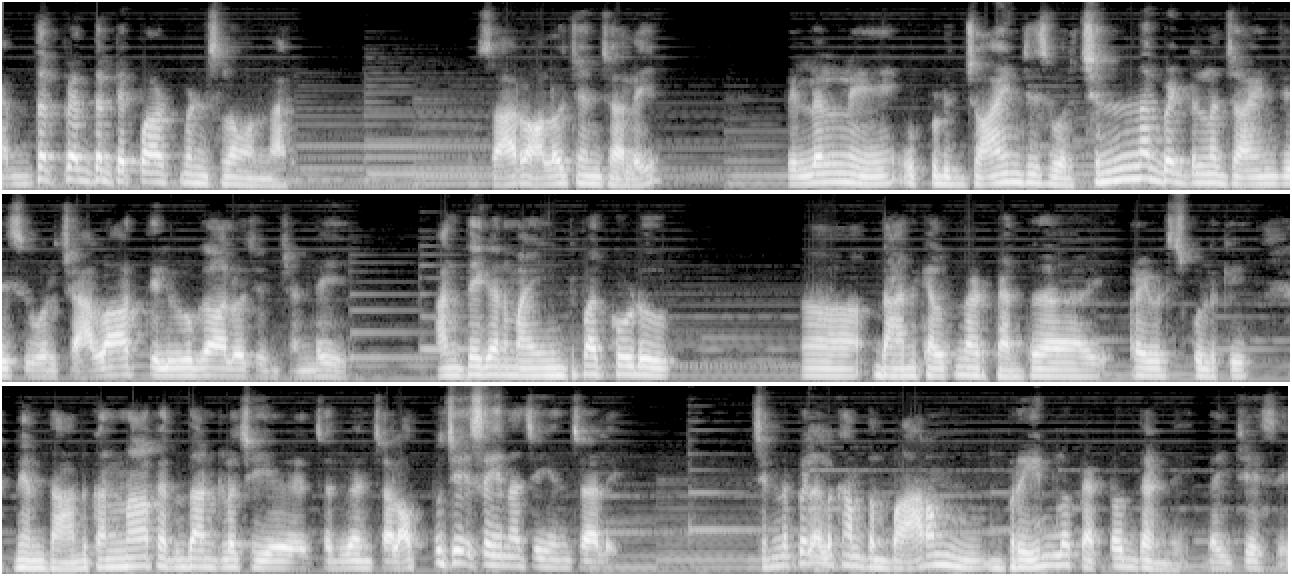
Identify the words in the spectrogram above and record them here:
పెద్ద పెద్ద డిపార్ట్మెంట్స్లో ఉన్నారు. సార్ ఆలోచించాలి. పిల్లల్ని ఇప్పుడు జాయిన్ చేసేవారు చిన్న బిడ్డలను జాయిన్ చేసేవారు చాలా తెలివిగా ఆలోచించండి. అంతేగాని మా ఇంటి పక్కోడు దానికి వెళ్తున్నాడు పెద్ద ప్రైవేట్ స్కూల్కి. నేను దానికన్నా పెద్ద దాంట్లో చేయ చదివించాలి అప్పు చేసైనా చేయించాలి. చిన్నపిల్లలకి అంత భారం బ్రెయిన్లో పెట్టొద్దండి దయచేసి.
